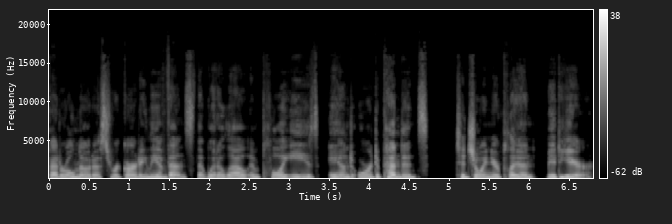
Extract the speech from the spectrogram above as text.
federal notice regarding the events that would allow employees and or dependents to join your plan mid-year.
